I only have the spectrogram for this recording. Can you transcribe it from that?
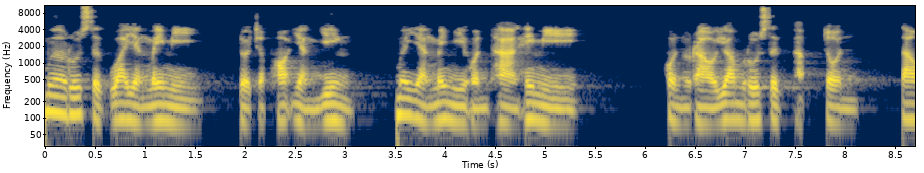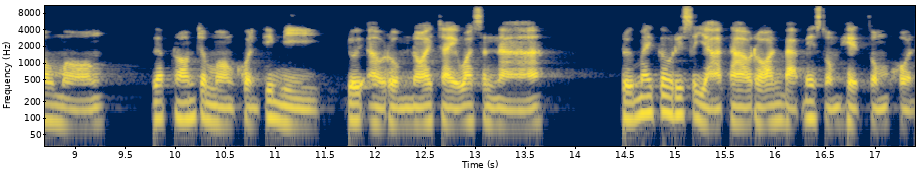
เมื่อรู้สึกว่ายังไม่มี โดยเฉพาะอย่างยิ่ง เมื่อยังไม่มีหนทางให้มี คนเราย่อมรู้สึกอับจนเศร้าหมอง และพร้อมจะมองคนที่มีด้วยอารมณ์น้อยใจวาสนา หรือไม่ก็ริษยาตาร้อนแบบไม่สมเหตุสมผล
